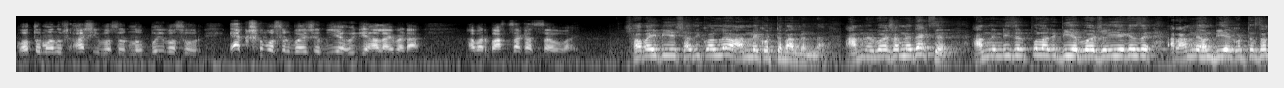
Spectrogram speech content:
কত মানুষ আশি বছর নব্বই বছর একশো বছর বয়সে বিয়ে হয়ে হালায় বেটা। আবার বাচ্চা কাচ্চাও হয়। সবাই বিয়ে শাদি করলেও আপনি করতে পারবেন না। আপনার বয়স আপনি দেখছেন আপনি নিজের পোলারে বিয়ের বয়স হয়ে গেছে আর আপনি এখন বিয়ে করতেছেন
